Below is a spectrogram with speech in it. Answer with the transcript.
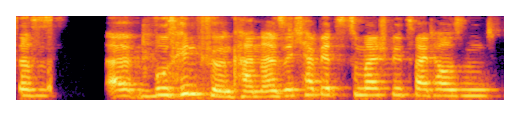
dass es, äh, wo es hinführen kann. Also ich habe jetzt zum Beispiel 2018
